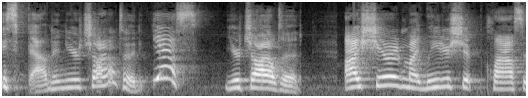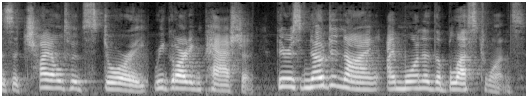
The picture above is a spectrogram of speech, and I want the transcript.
is found in your childhood. Yes, your childhood. I share in my leadership classes a childhood story regarding passion. There is no denying I'm one of the blessed ones.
